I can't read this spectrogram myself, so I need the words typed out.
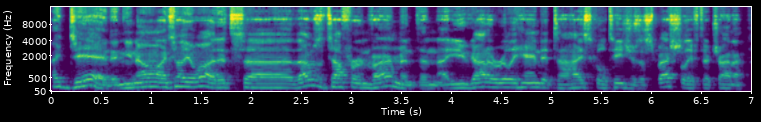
I did, and you know, I tell you what, it's uh, that was a tougher environment than uh, you got to really hand it to high school teachers, especially if they're trying to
